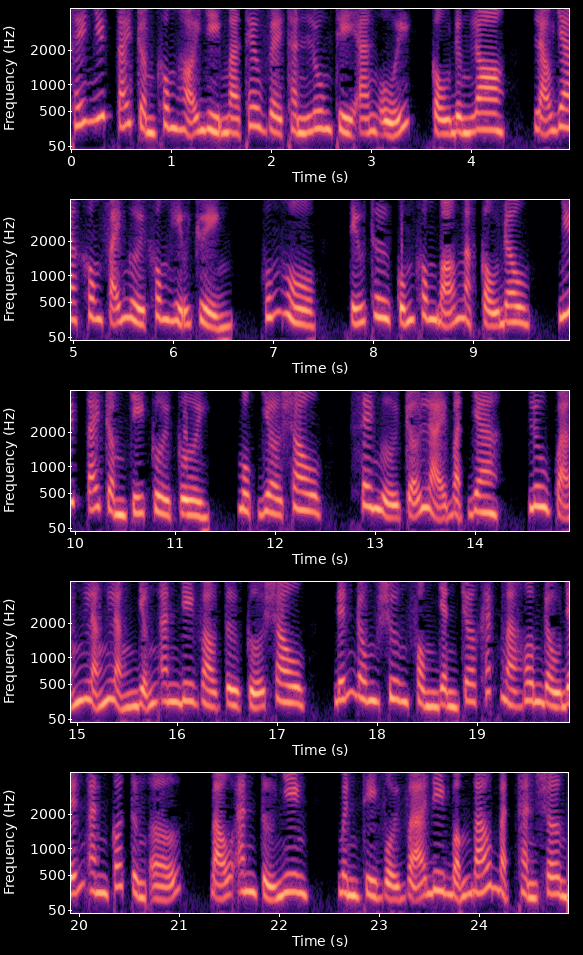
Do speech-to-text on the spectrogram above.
thấy nhiếp tái trầm không hỏi gì mà theo về thành luôn thì an ủi, cậu đừng lo, lão gia không phải người không hiểu chuyện, húng hồ, tiểu thư cũng không bỏ mặt cậu đâu, nhiếp tái trầm chỉ cười cười, một giờ sau, xe ngựa trở lại bạch gia, Lưu Quảng lẳng lặng dẫn anh đi vào từ cửa sau, đến đông sương phòng dành cho khách mà hôm đầu đến anh có từng ở, bảo anh tự nhiên, mình thì vội vã đi bẩm báo Bạch Thành Sơn,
